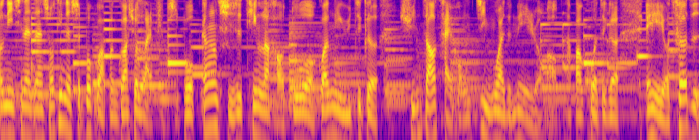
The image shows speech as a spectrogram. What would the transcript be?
Hello，你现在正在收听的是播瓜本瓜秀 Live 直播。刚刚其实听了好多关于这个寻找彩虹境外的内容哦，那包括这个哎有车子，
